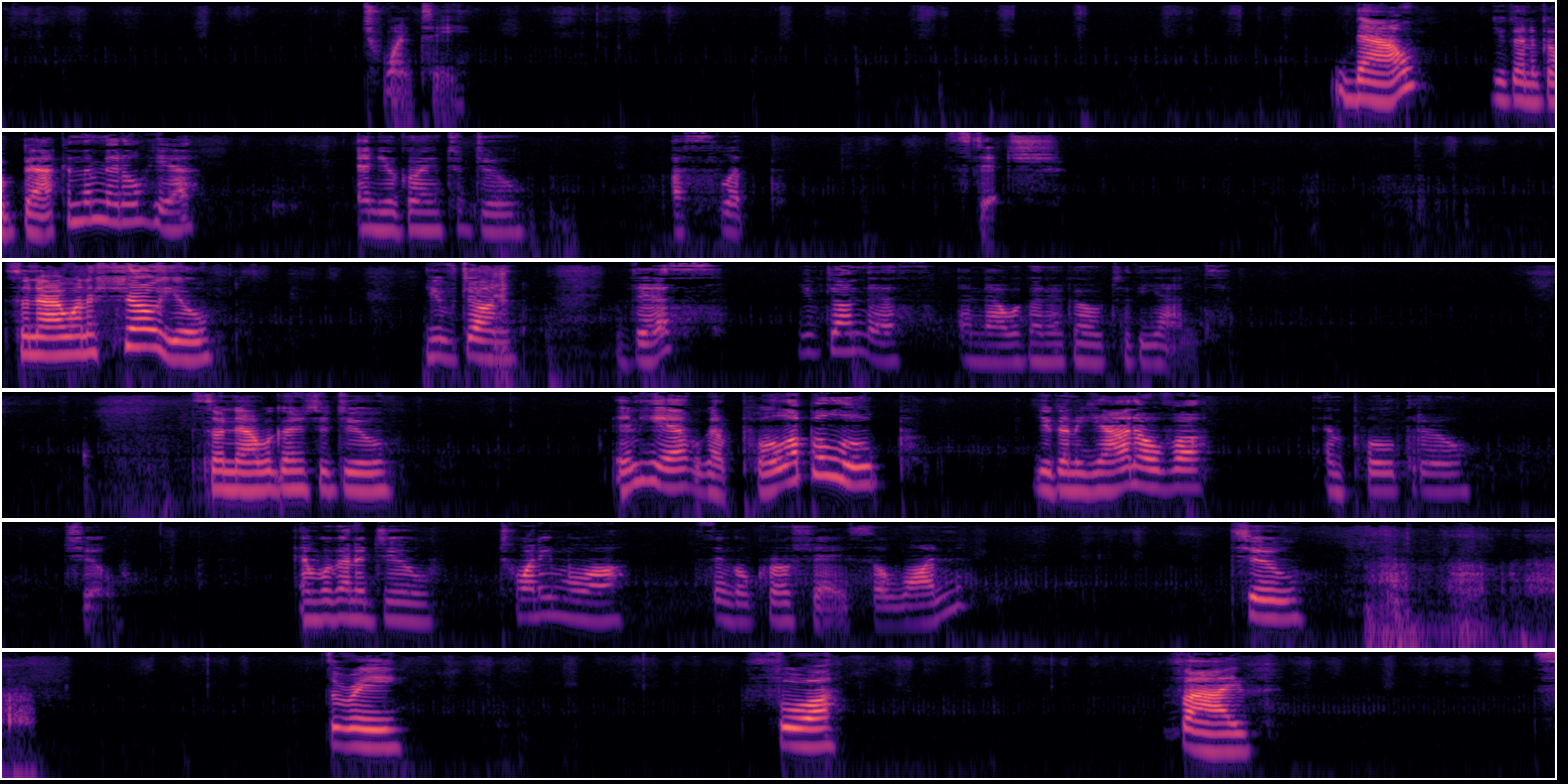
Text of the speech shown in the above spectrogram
twenty. Now, you're going to go back in the middle here, and you're going to do a slip stitch. So now I want to show you, you've done this, you've done this, and now we're going to go to the end. So now we're going to do, in here, we're going to pull up a loop, you're going to yarn over and pull through two. And we're going to do 20 more single crochets. So one, two, three, four, five,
